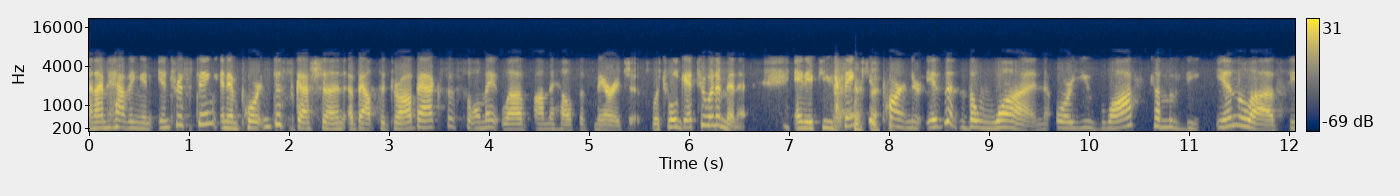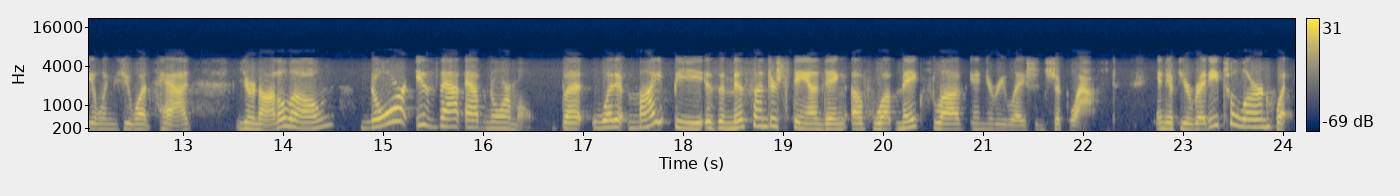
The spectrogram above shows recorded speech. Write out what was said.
and I'm having an interesting and important discussion about the drawbacks of soulmate love on the health of marriages, which we'll get to in a minute. And if you think your partner isn't the one or you've lost some of the in love feelings you once had, you're not alone, nor is that abnormal. But what it might be is a misunderstanding of what makes love in your relationship last. And if you're ready to learn what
